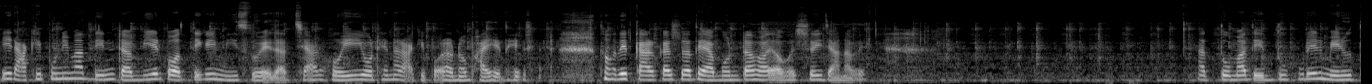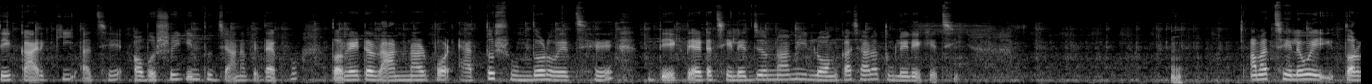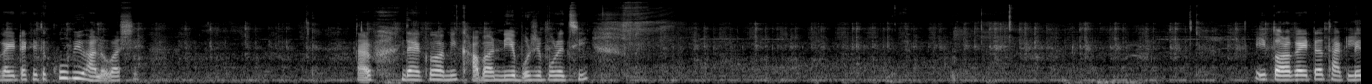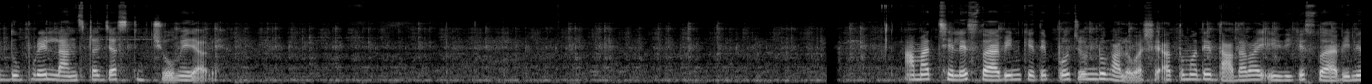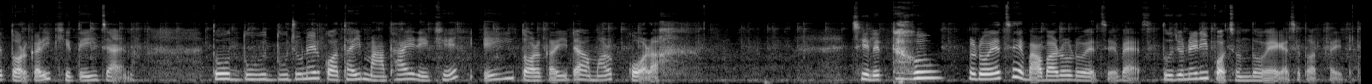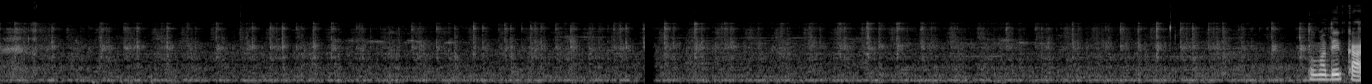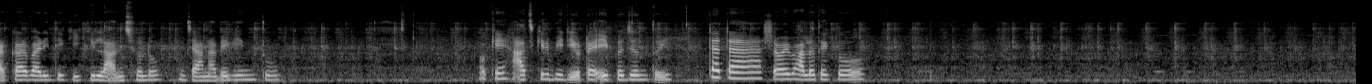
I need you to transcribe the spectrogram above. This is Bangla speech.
এই রাখি পূর্ণিমার দিনটা বিয়ের পর থেকেই মিস হয়ে যাচ্ছে। আর হয়েই ওঠে না রাখি পরানো ভাইয়েদের তোমাদের কার কার সাথে এমনটা হয় অবশ্যই জানাবে। আর তোমাদের দুপুরের মেনুতে কার কি আছে অবশ্যই কিন্তু জানাবে। দেখো, তরকারিটা রান্নার পর এত সুন্দর হয়েছে। দেখতে একটা ছেলের জন্য আমি লঙ্কা ছাড়া তুলে রেখেছি। আমার ছেলেও এই তরকারিটা খেতে খুবই ভালোবাসে। তারপর দেখো আমি খাবার নিয়ে বসে পড়েছি। এই তরকারিটা থাকলে দুপুরের লাঞ্চটা জাস্ট জমে যাবে। আমার ছেলে সয়াবিন খেতে প্রচণ্ড ভালোবাসে আর তোমাদের দাদাভাই এদিকে সয়াবিনের তরকারি খেতেই চায় না। তো দু, দুজনের কথাই মাথায় রেখে এই তরকারিটা আমার করা। ছেলেরটাও রয়েছে, বাবারও রয়েছে, ব্যাস, দুজনেরই পছন্দ হয়ে গেছে তরকারিটা। তোমাদের কার কার বাড়িতে কী কী লাঞ্চ হলো? জানাবে কিন্তু। ওকে আজকের ভিডিওটা এই পর্যন্তই। টাটা সবাই ভালো থেকো।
